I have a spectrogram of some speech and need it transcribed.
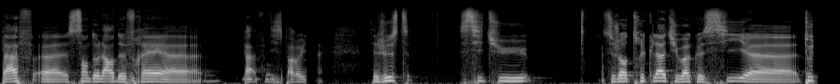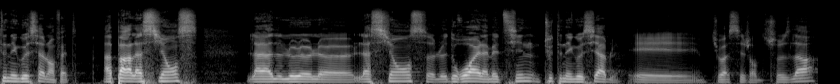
paf, 100 euh, dollars de frais, euh, paf, disparu. C'est juste, si tu. Ce genre de truc-là, tu vois que si. Euh, tout est négociable en fait. À part la science, la, la science, le droit et la médecine, tout est négociable. Et tu vois, ces genres de choses-là.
